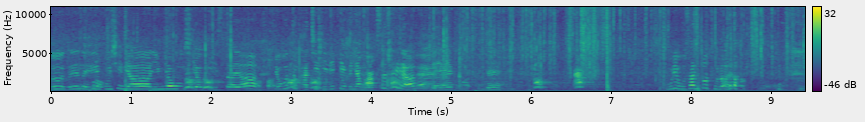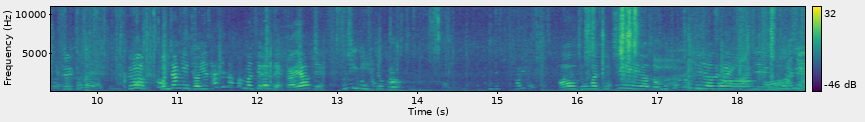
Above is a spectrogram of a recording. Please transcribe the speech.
그, 그래서 여기 보시면 임영웅 씨 여기 있어요. 이것도 같이 드릴게 그냥 막 쓰세요. 네. 네. 우리 우산 또 들어요. 이거는 뜯어야지. 그럼 원장님 저희 사진 한 번만 찍어도 될까요? 네. 조심히 이쪽으로. 아우 정말 누치해요. 너무 조금 드려서. 아니 해.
